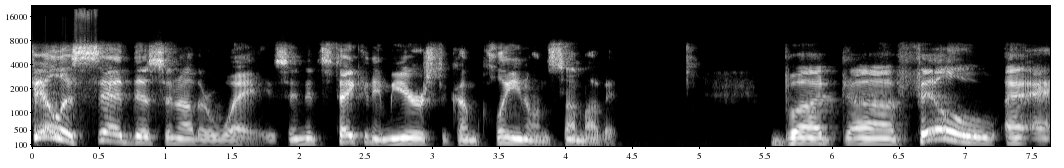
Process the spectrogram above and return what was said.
Phil has said this in other ways, and it's taken him years to come clean on some of it. But uh, Phil, uh, uh,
